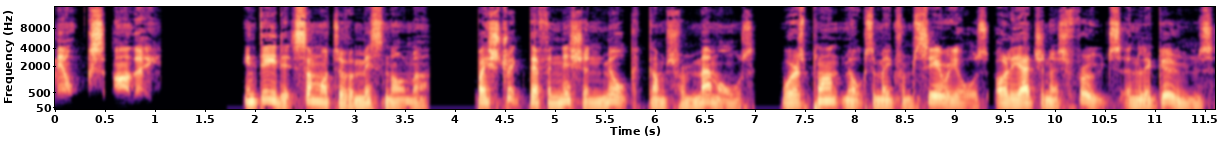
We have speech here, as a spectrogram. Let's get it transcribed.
milks, are they? Indeed, it's somewhat of a misnomer. By strict definition, milk comes from mammals, whereas plant milks are made from cereals, oleaginous fruits, and legumes.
